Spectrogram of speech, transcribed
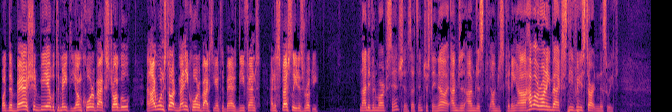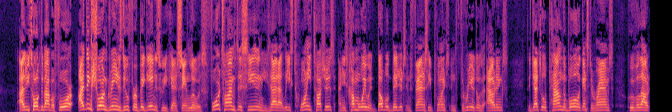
But the Bears should be able to make the young quarterback struggle. And I wouldn't start many quarterbacks against the Bears defense, and especially this rookie. Not even Mark Sanchez. That's interesting. No, I'm just I'm just I'm just kidding. Uh, how about running back, Steve? Who you starting this week? As we talked about before, I think Shonn Greene is due for a big game this weekend St. Louis. Four times this season, he's had at least 20 touches, and he's come away with double digits in fantasy points in three of those outings. The Jets will pound the ball against the Rams, who have allowed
